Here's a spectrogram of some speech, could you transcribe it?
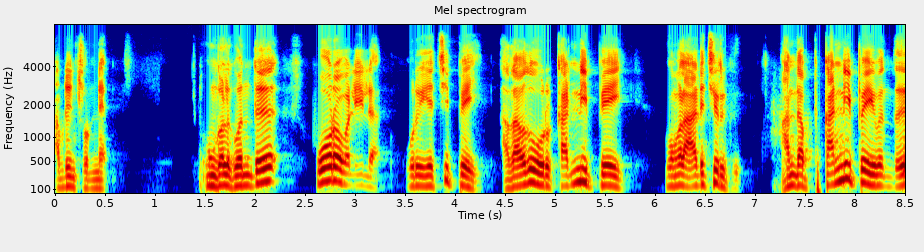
அப்படின்னு சொன்னேன். உங்களுக்கு வந்து போகிற வழியில் ஒரு எச்சி பேய் அதாவது ஒரு கன்னி பேய் உங்களை அடிச்சிருக்கு. அந்த கன்னி பேய் வந்து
